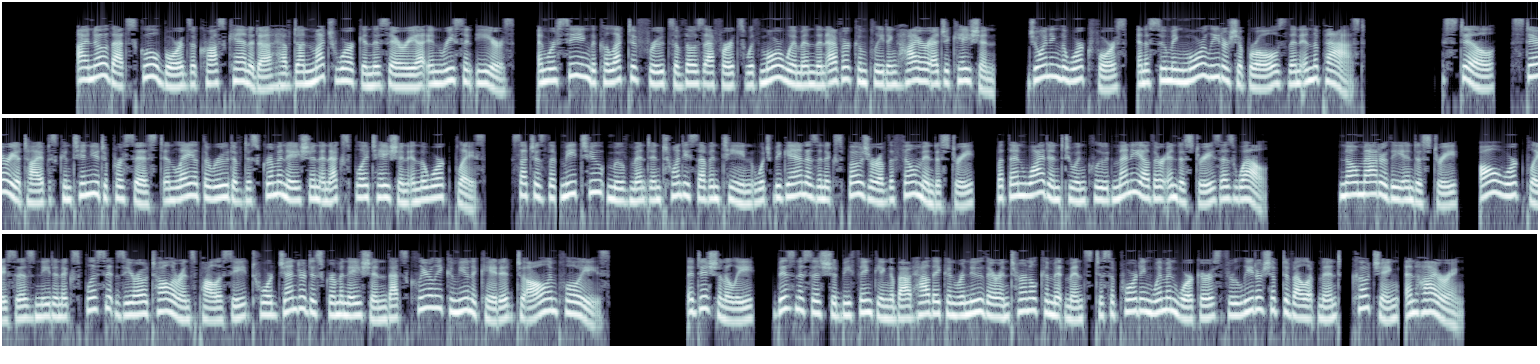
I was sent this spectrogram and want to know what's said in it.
I know that school boards across Canada have done much work in this area in recent years, and we're seeing the collective fruits of those efforts with more women than ever completing higher education, joining the workforce, and assuming more leadership roles than in the past. Still, stereotypes continue to persist and lay at the root of discrimination and exploitation in the workplace, such as the Me Too movement in 2017, which began as an exposure of the film industry, but then widened to include many other industries as well. No matter the industry, all workplaces need an explicit zero tolerance policy toward gender discrimination that's clearly communicated to all employees. Additionally, businesses should be thinking about how they can renew their internal commitments to supporting women workers through leadership development, coaching, and hiring.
